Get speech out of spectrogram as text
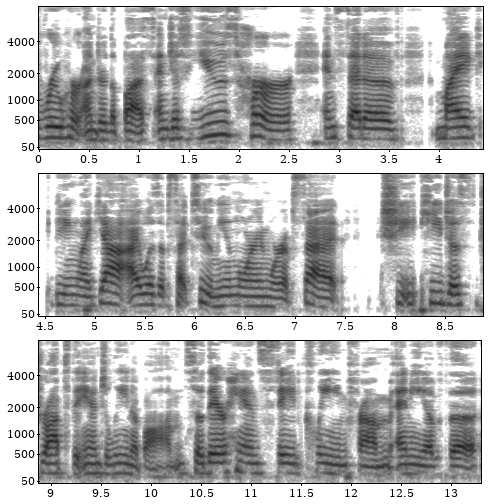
threw her under the bus and just use her instead of Mike being like, "Yeah, I was upset too. Me and Lauren were upset." She he just dropped the Angelina bomb. So their hands stayed clean from any of the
